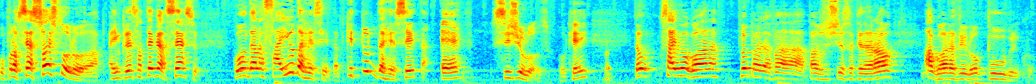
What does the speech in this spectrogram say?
O processo só estourou, a- a imprensa só teve acesso quando ela saiu da Receita, porque tudo da Receita é sigiloso, ok? Então, saiu agora, foi para a Justiça Federal, agora virou público.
